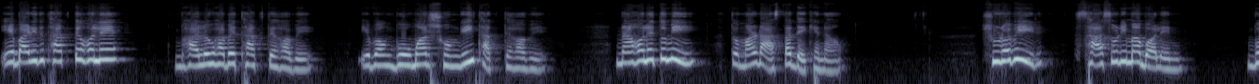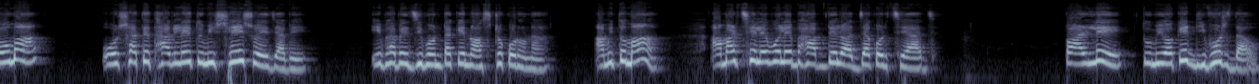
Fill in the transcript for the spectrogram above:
এ বাড়িতে থাকতে হলে ভালোভাবে থাকতে হবে এবং বৌমার সঙ্গেই থাকতে হবে। না হলে তুমি তোমার রাস্তা দেখে নাও। সুরভীর শাশুড়িমা বলেন, বৌমা, ওর সাথে থাকলে তুমি শেষ হয়ে যাবে। এভাবে জীবনটাকে নষ্ট করো না। আমি তো মা। আমার ছেলে বলে ভাবতে লজ্জা করছে আজ। পারলে তুমি ওকে ডিভোর্স দাও।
